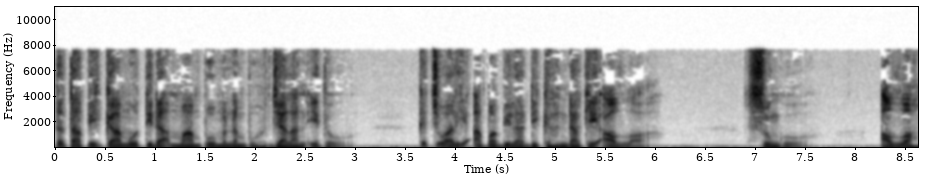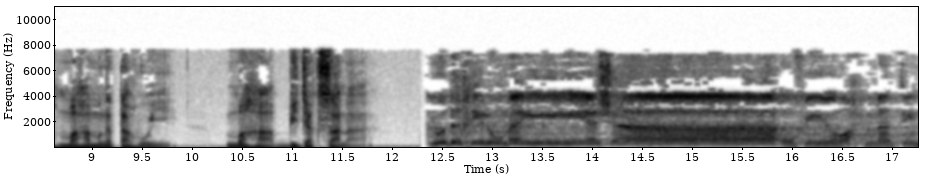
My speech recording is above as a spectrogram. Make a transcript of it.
Tetapi kamu tidak mampu menempuh jalan itu, kecuali apabila dikehendaki Allah. Sungguh, Allah Maha Mengetahui, Maha Bijaksana. يُدْخِلُ مَن يَشَاءُ فِي رَحْمَتِهِ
